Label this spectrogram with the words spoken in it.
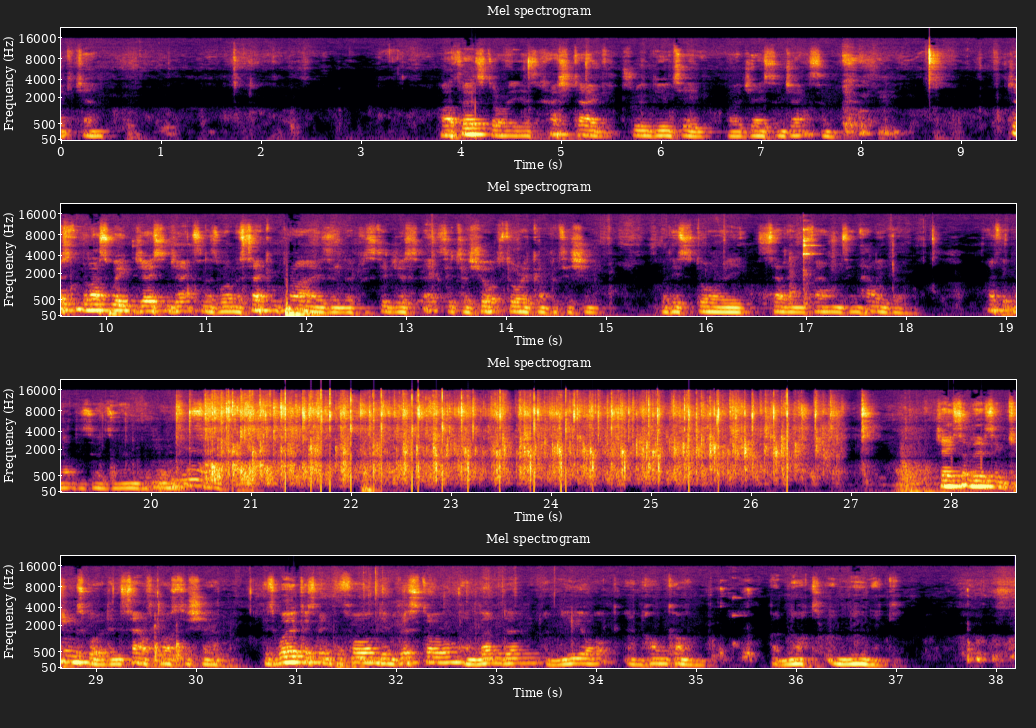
Thank you, Jan. Our third story is hashtag True Beauty by Jason Jackson. Just in the last week, Jason Jackson has won the second prize in the prestigious Exeter Short Story Competition with his story Selling Fans in Halliwell. I think that deserves a round of applause. Jason lives in Kingswood in South Gloucestershire. His work has been performed in Bristol and London and New York and Hong Kong, but not in Munich.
